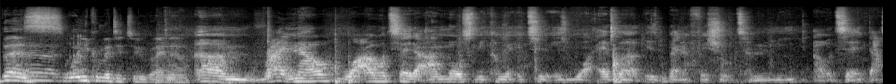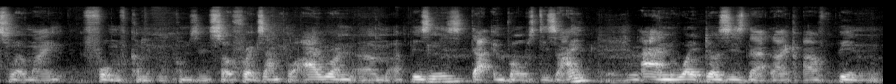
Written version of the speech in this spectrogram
Bez, what are you committed to right now? Um, right now, what I would say that I'm mostly committed to is whatever is beneficial to me. I would say that's where my form of commitment comes in. So, for example, I run um, a business that involves design, and what it does is that like I've been,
